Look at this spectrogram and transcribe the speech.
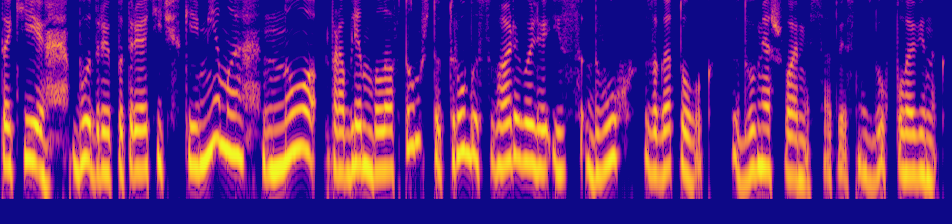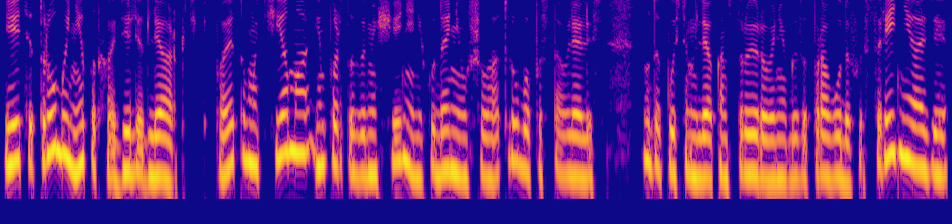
Такие бодрые патриотические мемы, но проблема была в том, что трубы сваривали из двух заготовок с двумя швами, соответственно, из двух половинок. И эти трубы не подходили для Арктики. Поэтому тема импортозамещения никуда не ушла. Трубы поставлялись, ну, допустим, для конструирования газопроводов из Средней Азии.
